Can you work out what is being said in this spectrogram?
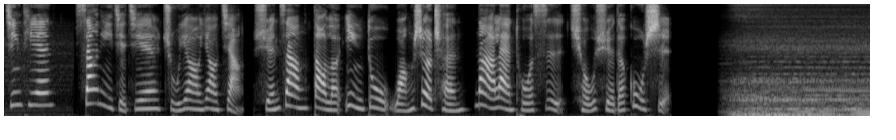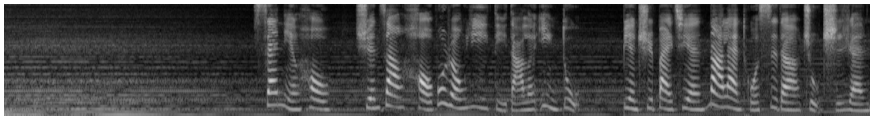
今天桑尼姐姐主要要讲玄奘到了印度王舍城那烂陀寺求学的故事。三年后。玄奘好不容易抵达了印度，便去拜见那烂陀寺的主持人，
